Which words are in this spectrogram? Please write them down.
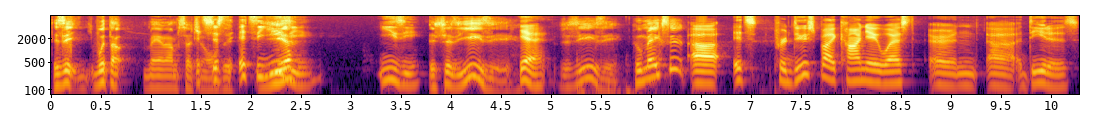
Is it with the man? I'm such It's an just oldie. it's a Yeah, Yeezy. Yeezy. it's just Yeezy. Yeah. Just Yeezy. Who makes it? Uh, it's produced by Kanye West and uh, Adidas,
